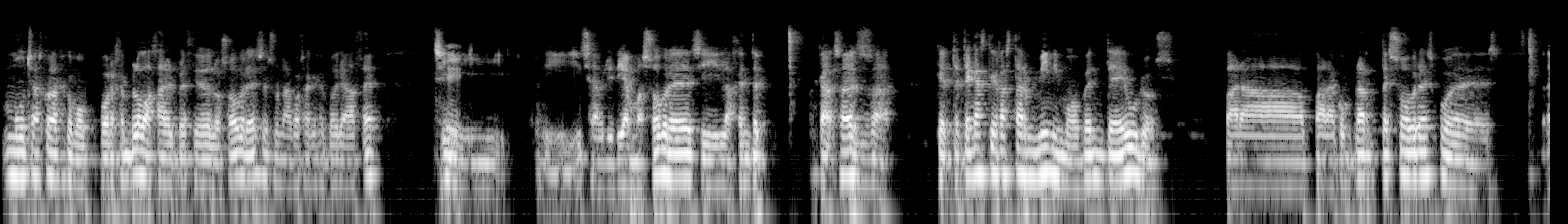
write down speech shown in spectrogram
muchas cosas como, por ejemplo, bajar el precio de los sobres, es una cosa que se podría hacer. Sí. Y, y, se abrirían más sobres y la gente, ¿sabes? O sea, que te tengas que gastar mínimo 20 euros para, para comprarte sobres, pues eh,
